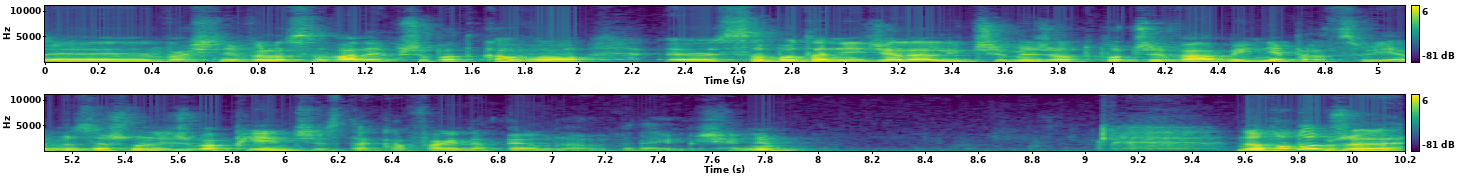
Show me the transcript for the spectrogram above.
E, właśnie wylosowanych przypadkowo. E, sobota, niedziela liczymy, że odpoczywamy i nie pracujemy. Zresztą liczba 5 jest taka fajna, pełna, wydaje mi się, nie? No to dobrze.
